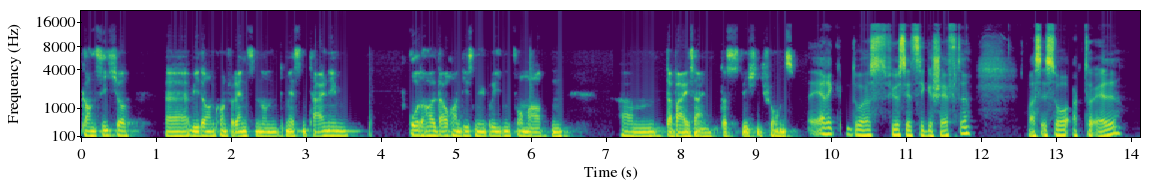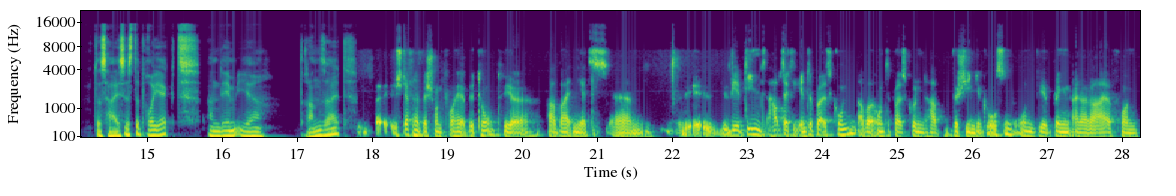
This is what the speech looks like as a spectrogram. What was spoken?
ganz sicher äh, wieder an Konferenzen und Messen teilnehmen oder halt auch an diesen hybriden Formaten ähm, dabei sein. Das ist wichtig für uns. Erik, du hast, führst jetzt die Geschäfte. Was ist so aktuell das heißeste Projekt, an dem ihr dran seid? Stefan hat es schon vorher betont, wir arbeiten jetzt, ähm, wir dienen hauptsächlich Enterprise-Kunden, aber Enterprise-Kunden haben verschiedene Größen und wir bringen eine Reihe von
